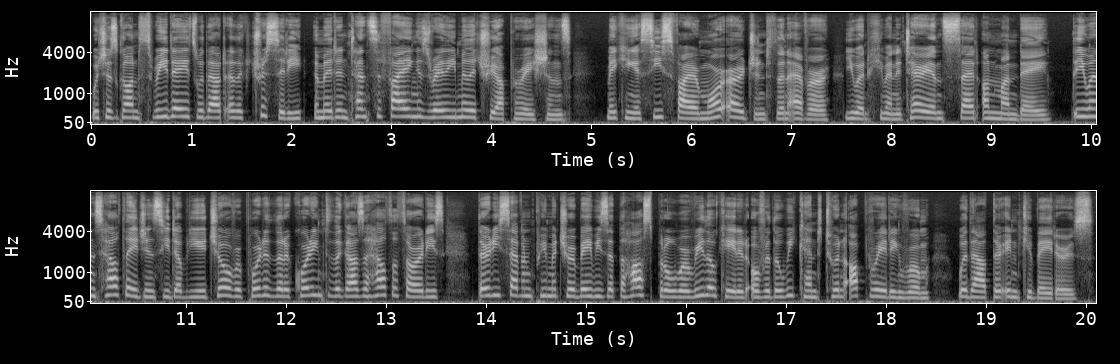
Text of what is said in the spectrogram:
which has gone three days without electricity amid intensifying Israeli military operations, making a ceasefire more urgent than ever, UN humanitarians said on Monday. The UN's health agency WHO reported that according to the Gaza health authorities, 37 premature babies at the hospital were relocated over the weekend to an operating room without their incubators.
